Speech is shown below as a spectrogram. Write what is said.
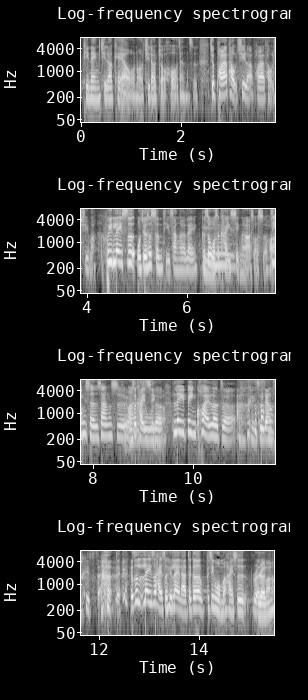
Penang 去到 KL，然后去到周后这样子，就跑来跑去了，跑来跑去嘛。会累是我觉得是身体上的累，可是我是开心的啦，说实话。精神上是对我是开心的，累并快乐着。啊，可以是这样子，可以是这样，对。可是累是还是会累啦，这个毕竟我们还是人嘛。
